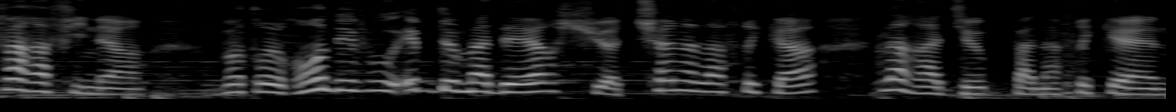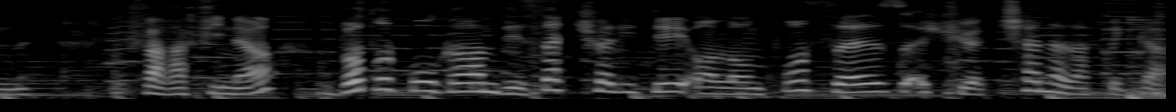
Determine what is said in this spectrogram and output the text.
Farafina, votre rendez-vous hebdomadaire sur Channel Africa, la radio panafricaine. Farafina, votre programme des actualités en langue française sur Channel Africa.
